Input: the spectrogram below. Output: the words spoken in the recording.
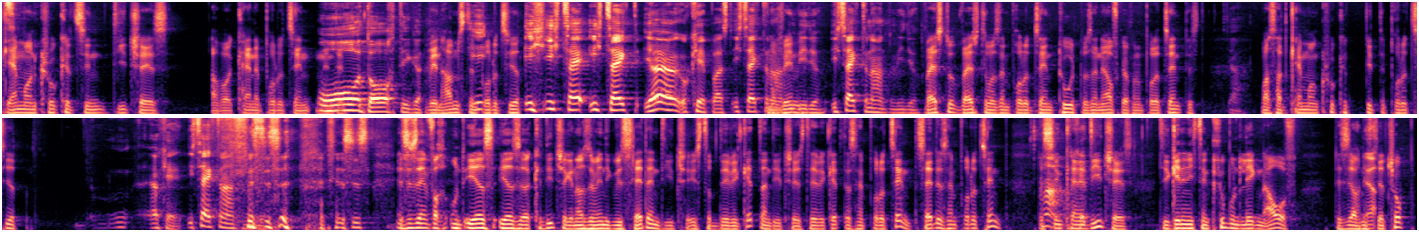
Gamma und Crooked sind DJs, aber keine Produzenten. oh doch, Digga. Wen haben es denn Ich- produziert? Ich, ich zeig, ich zeig, ja, ja, okay, passt. Ich zeig dir Na, nachher ein? Video. Ich zeig dir nachher ein Video. Weißt du, weißt du, was ein Produzent tut, was eine Aufgabe von einem Produzent ist? Ja. Was hat und Crooked bitte produziert? Okay, ich zeig dir ein Es ist, es, ist, es ist einfach, und er ist, er ist ja kein DJ, genauso wenig wie Seth ein DJ ist oder David Guetta ein DJ ist. David Guetta ist ein Produzent, Seth ist ein Produzent. Das Ah, sind keine DJs. Die gehen ja nicht in den Club und legen auf. Das ist auch nicht Ja. der Job.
